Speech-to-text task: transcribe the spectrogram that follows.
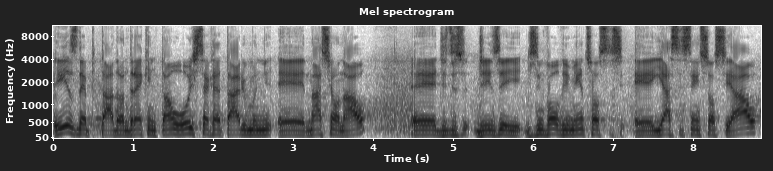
ex-deputado André Quintão, hoje secretário é, nacional é, de, de, Desenvolvimento é, e Assistência Social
